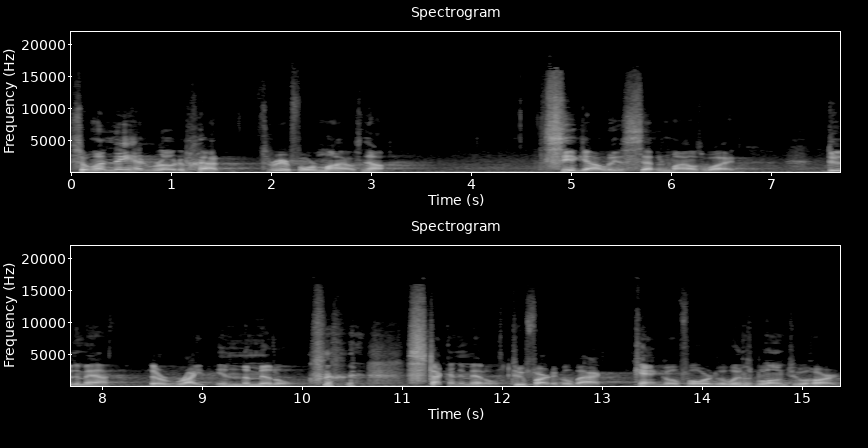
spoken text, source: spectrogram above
So when they had rowed about three or four miles, now, the Sea of Galilee is seven miles wide. Do the math. They're right in the middle. Stuck in the middle. Too far to go back, can't go forward, the wind's blowing too hard.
